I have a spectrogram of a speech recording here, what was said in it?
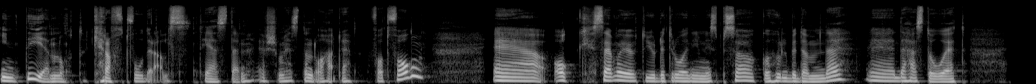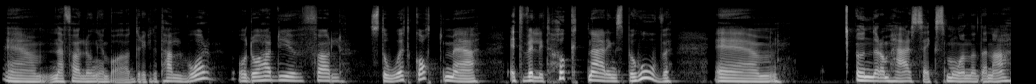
inte ge något kraftfoder alls till hästen eftersom hästen då hade fått fång. Eh, och sen var jag ute och gjorde ett rådgivningsbesök och hullbedömde eh, det här stoet eh, när fölungen var drygt ett halvår. Och då hade ju fölstoet gått med ett väldigt högt näringsbehov eh, under de här sex månaderna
